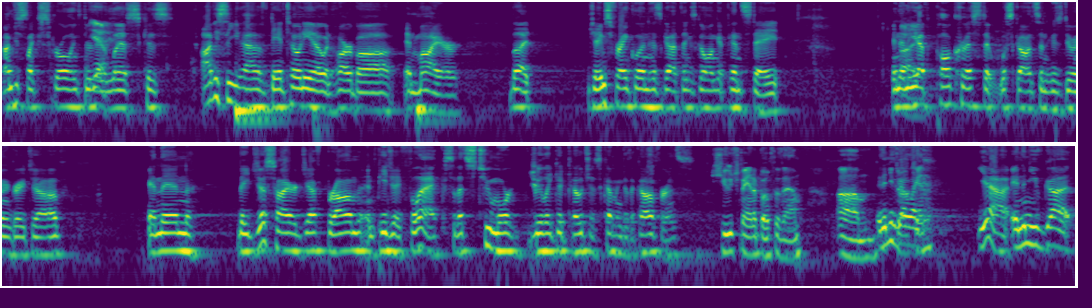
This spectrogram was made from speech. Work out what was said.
I'm just like scrolling through Yeah. their list because obviously you have D'Antonio and Harbaugh and Meyer, but James Franklin has got things going at Penn State, and then you have Paul Chryst at Wisconsin, who's doing a great job, and then they just hired Jeff Brohm and PJ Fleck, so that's two more really good coaches coming to the conference. Huge fan of both of them. Um, And then you've Duncan, got like, yeah, and then you've got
